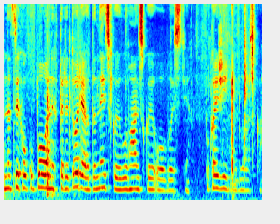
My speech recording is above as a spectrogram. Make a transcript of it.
на цих окупованих територіях Донецької і Луганської області? Покажіть, будь ласка.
